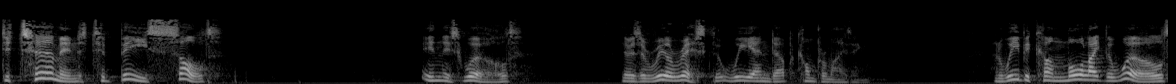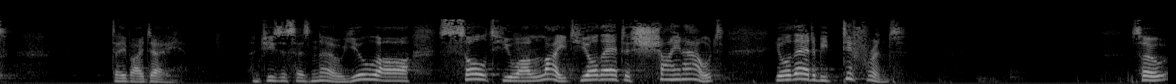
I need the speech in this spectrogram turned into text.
determined to be salt in this world, there is a real risk that we end up compromising. And we become more like the world day by day. And Jesus says, no, you are salt, you are light, you're there to shine out, you're there to be different. So,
